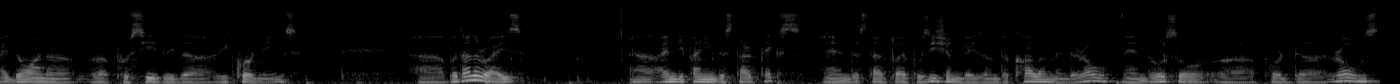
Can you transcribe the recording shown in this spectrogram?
I don't want to uh, proceed with the recordings. Uh, but otherwise uh, I'm defining the start X and the start y position based on the column and the row. And also uh, for the rows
